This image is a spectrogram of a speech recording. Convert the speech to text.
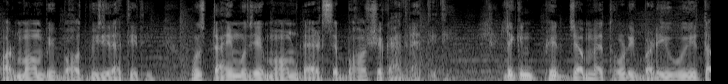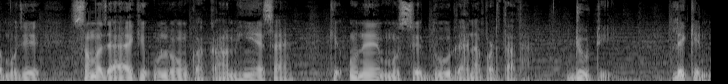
और मॉम भी बहुत बिज़ी रहती थी। उस टाइम मुझे मॉम, डैड से बहुत शिकायत रहती थी। लेकिन फिर जब मैं थोड़ी बड़ी हुई, तब मुझे समझ आया कि उन लोगों का काम ही ऐसा है कि उन्हें मुझसे दूर रहना पड़ता था। ड्यूटी लेकिन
